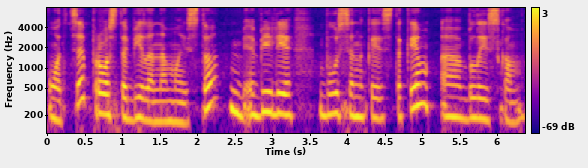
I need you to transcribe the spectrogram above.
От, це просто біле намисто, білі бусинки з таким е, блиском.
